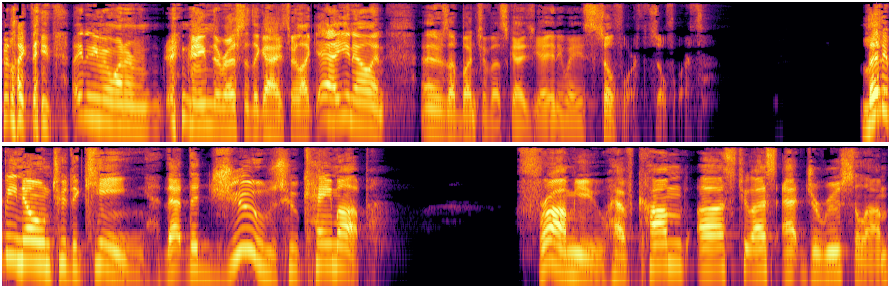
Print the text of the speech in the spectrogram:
like they, they didn't even want to name the rest of the guys. They're like, yeah, you know, and, and there's a bunch of us guys. Yeah, anyways, so forth, so forth. Let it be known to the king that the Jews who came up from you have come us to us at Jerusalem,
